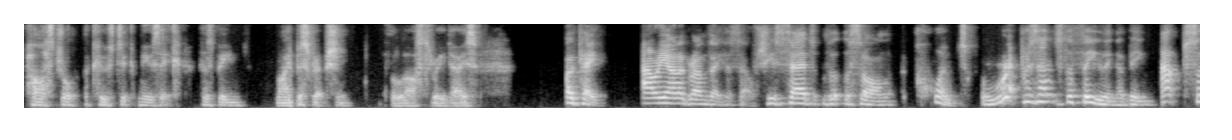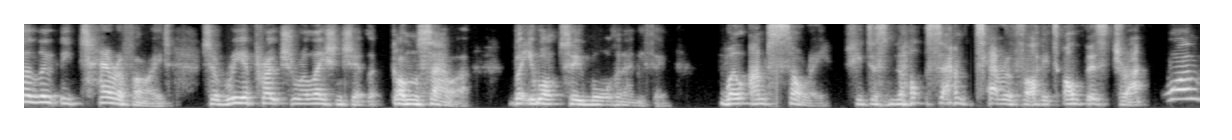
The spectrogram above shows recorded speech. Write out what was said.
pastoral acoustic music has been my prescription for the last three days. Okay, Ariana Grande herself, she said that the song, quote, represents the feeling of being absolutely terrified to reapproach a relationship that gone sour, but you want to more than anything. Well, I'm sorry. She does not sound terrified on this track one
